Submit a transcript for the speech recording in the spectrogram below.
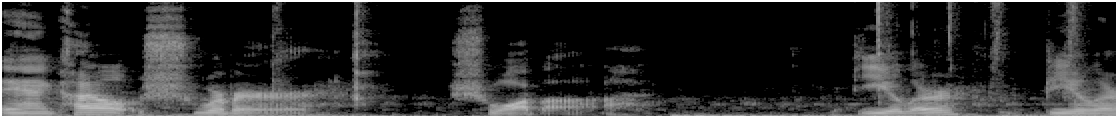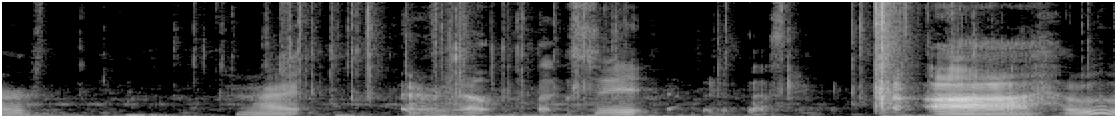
and Kyle Schwarber. Schwarber. Bueller. Bueller. Alright. There we go. Let's see. Ah, ooh,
